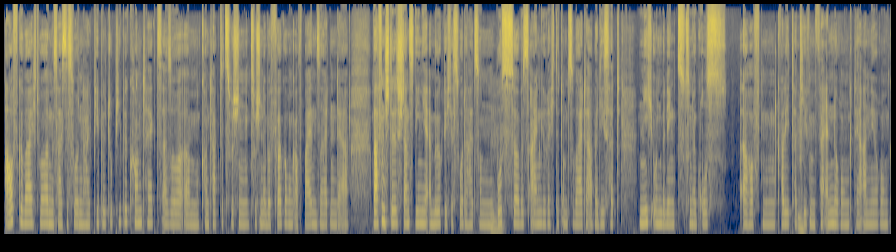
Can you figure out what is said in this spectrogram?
aufgeweicht worden. Das heißt, es wurden halt People-to-People-Contacts, also ähm, Kontakte zwischen, zwischen der Bevölkerung auf beiden Seiten der Waffenstillstandslinie ermöglicht. Es wurde halt so ein mhm. Busservice eingerichtet und so weiter. Aber dies hat nicht unbedingt zu, zu einer groß erhofften qualitativen mhm. Veränderung der Annäherung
